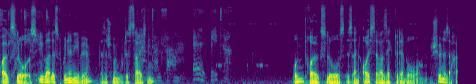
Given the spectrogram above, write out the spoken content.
Rolks los. Überall ist grüner Nebel. Das ist schon mal ein gutes Zeichen. Und Rolks los ist ein äußerer Sektor der Baronen. Schöne Sache.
